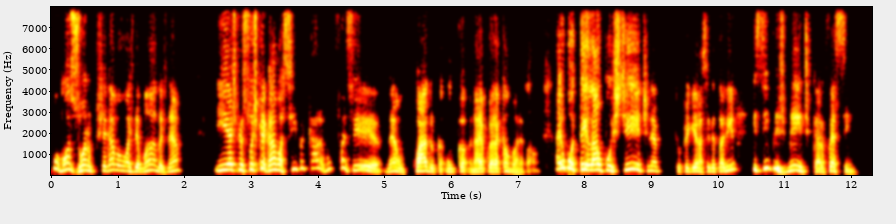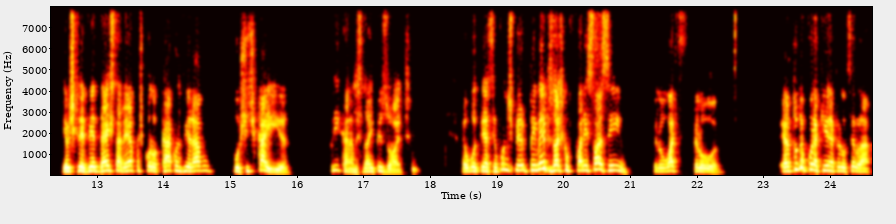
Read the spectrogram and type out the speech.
pô, mó zona, chegavam as demandas, né? E as pessoas pegavam assim, falei, cara, vamos fazer né, um quadro, um, na época era Kanban, né? Aí eu botei lá o post-it, né? Que eu peguei na secretaria, e simplesmente, cara, foi assim eu escrever 10 tarefas, colocar, quando virava o post-it caía. Falei, caramba, isso dá um episódio. Eu botei assim, foi um dos primeiros, primeiro episódio que eu falei sozinho, pelo WhatsApp, pelo era tudo por aqui, né, pelo celular.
